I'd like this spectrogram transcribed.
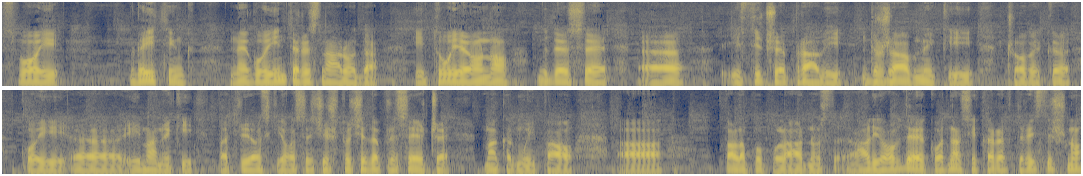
svoj rating, nego i interes naroda. I tu je ono gde se e, ističe pravi državnik i čovek koji e, ima neki patriotski osjećaj, što će da preseče, makar mu i pao, a, pala popularnost. Ali ovde kod nas je karakteristično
